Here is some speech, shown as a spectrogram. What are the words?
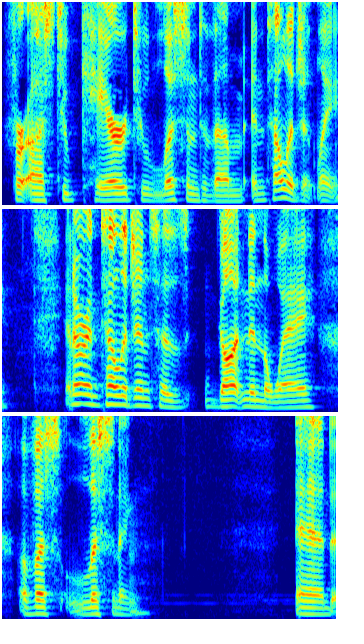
for us to care to listen to them intelligently. And our intelligence has gotten in the way of us listening and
